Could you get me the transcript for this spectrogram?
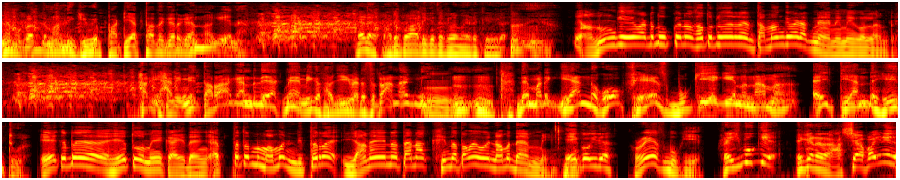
නෑ මොකද්ද මල්ලි කිව්වේ? පටියත් අද කරගන්නවා කියන. නෑ නෑ පරිපාටිගත ක්‍රමයට කිව්වා. මේ අනුන්ගේ වට දුක් වෙනවා සතුට වෙනවා තමන්ගේ වැඩක් නෑනේ මේගොල්ලන්ට. හරි හරි. මේ තරාගන්න දෙයක් නෑ. මේක සජී වැඩසටානක් දැන් මට කියන්නකෝ ෆේස් බුකිය කියන නම ඇයි තියන්ට හේතුව? ඒකට හේතුව මේකයි. දැන් ඇත්තටම මම නිතර යන එන තැනක් හින්ද තමයි ওই නම දැම්මේ. ඒ කොයිද? රේස් බුකිය රෙස්්බුක්ය එකන රශ්‍යාපයින එක?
